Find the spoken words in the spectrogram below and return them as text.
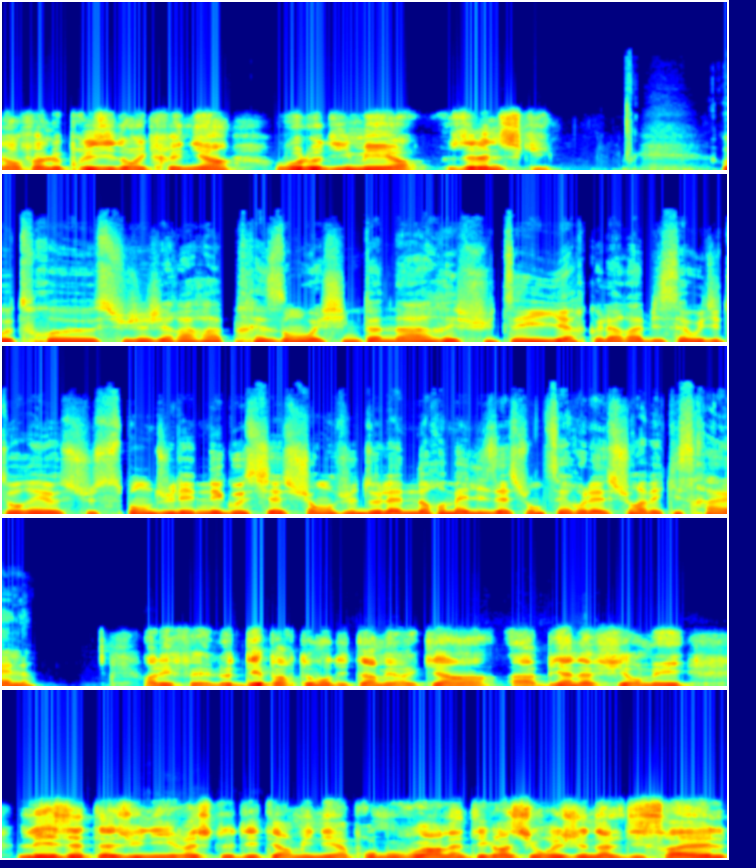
Et enfin le président ukrainien Volodymyr Zelensky. Autre sujet, Gérard, à présent, Washington a réfuté hier que l'Arabie saoudite aurait suspendu les négociations en vue de la normalisation de ses relations avec Israël. En effet, le département d'État américain a bien affirmé les États-Unis restent déterminés à promouvoir l'intégration régionale d'Israël,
